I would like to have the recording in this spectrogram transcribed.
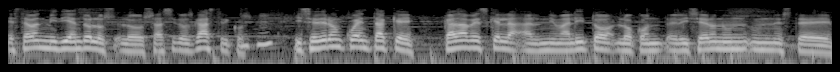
estaban midiendo los, los ácidos gástricos. Y se dieron cuenta que cada vez que el animalito lo le hicieron un, un este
